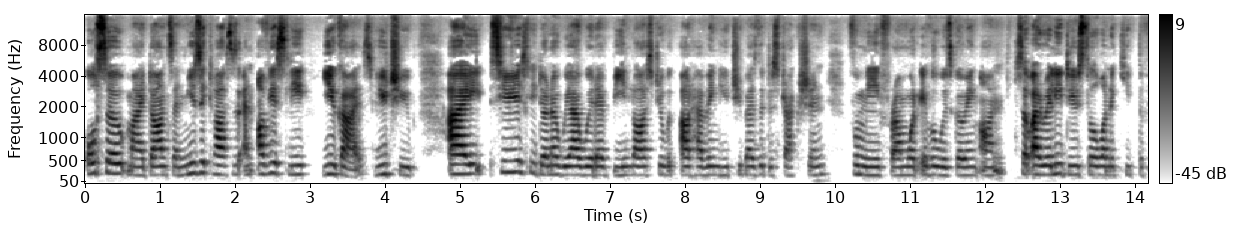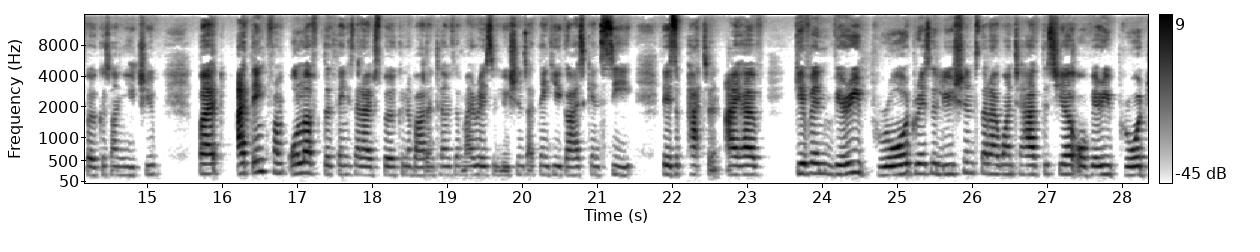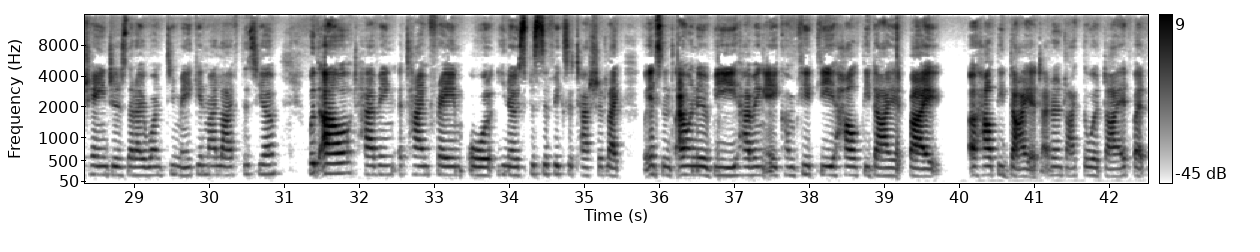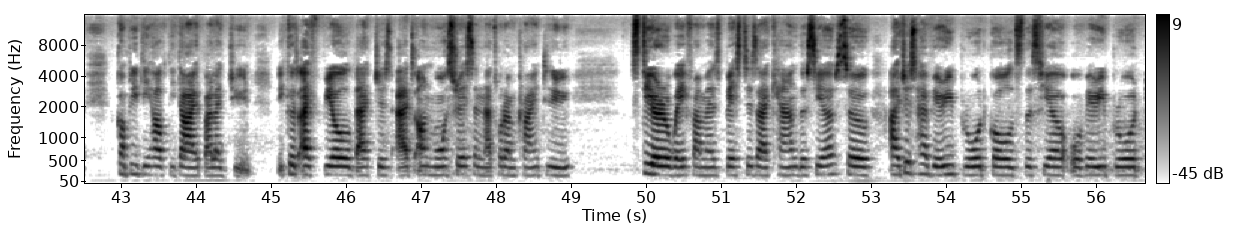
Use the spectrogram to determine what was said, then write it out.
Also, my dance and music classes, and obviously, you guys, YouTube. I seriously don't know where I would have been last year without having YouTube as a distraction for me from whatever was going on. So I really do still want to keep the focus on YouTube. But I think from all of the things that I've spoken about in terms of my resolutions, I think you guys can see there's a pattern. I have given very broad resolutions that I want to have this year or very broad changes that I want to make in my life this year without having a time frame or you know specifics attached. To it like for instance I want to be having a completely healthy diet by a healthy diet. I don't like the word diet but completely healthy diet by like June because I feel that just adds on more stress and that's what I'm trying to steer away from as best as I can this year. So I just have very broad goals this year or very broad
